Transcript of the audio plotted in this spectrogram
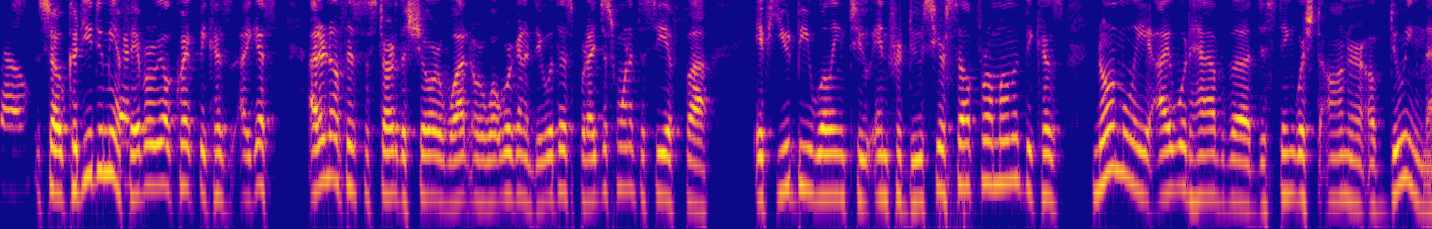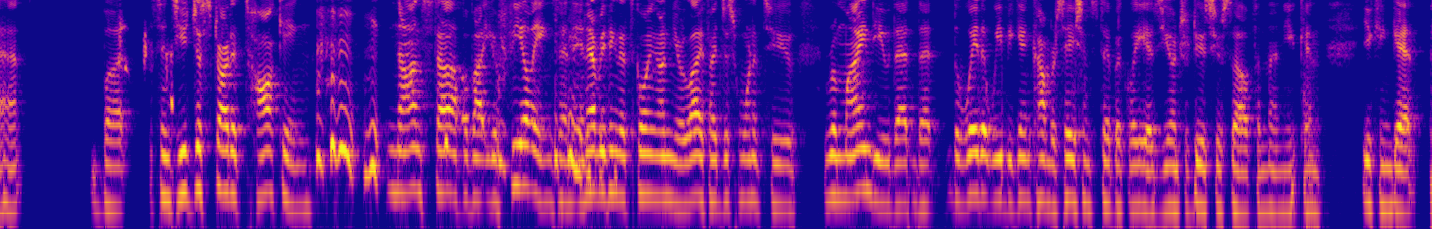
so So could you do me a favor real quick? Because I guess I don't know if this is the start of the show or what, or what we're going to do with this, but I just wanted to see if, uh, if you'd be willing to introduce yourself for a moment, because normally I would have the distinguished honor of doing that. But since you just started talking nonstop about your feelings and, and everything that's going on in your life, I just wanted to remind you that, that the way that we begin conversations typically is you introduce yourself and then you can, you can get,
